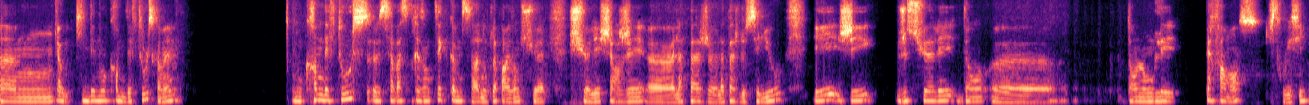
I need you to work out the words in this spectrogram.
Euh, ah oui, petite démo Chrome DevTools quand même. Donc Chrome DevTools, euh, ça va se présenter comme ça. Donc là, par exemple, je suis, je suis allé charger la, page, la page de Celio et j'ai je suis allé dans, euh, dans l'onglet Performance, qui se trouve ici.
